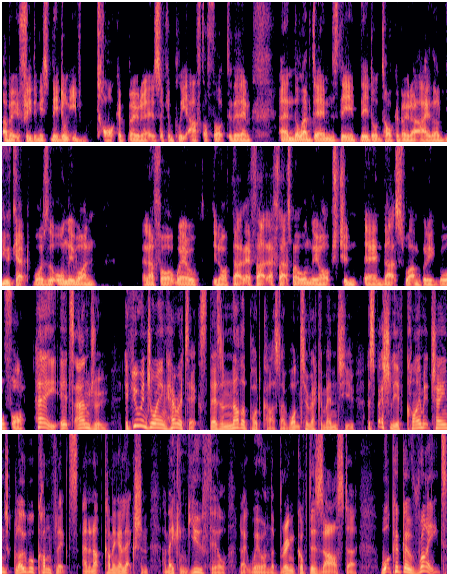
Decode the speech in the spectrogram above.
about freedom. of They don't even talk about it. It's a complete afterthought to them. And the Lib Dems, they they don't talk about it either. UKIP was the only one, and I thought, well, you know, that if that if that's my only option, then that's what I'm going to go for. Hey, it's Andrew. If you're enjoying Heretics, there's another podcast I want to recommend to you, especially if climate change, global conflicts, and an upcoming election are making you feel like we're on the brink of disaster. What Could Go Right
